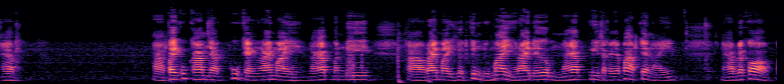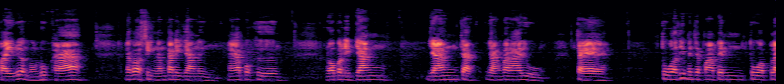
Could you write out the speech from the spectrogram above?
นะครับไปคุกคามจากผู้แข่งรายใหม่นะครับ มันมีรายใหม่เกิดขึ้นหรือไม่รายเดิมนะครับ มีศักยภาพแค่ไหนนะครับ แล้วก็ไปเรื่องของลูกค้า แล้วก็สิ่งสำคัญอีกอย่างหนึ่งนะครับ ก็คือ เราผลิตยางยางจากยางพาราอยู่ แต่ตัวที่มันจะมาเป็นตัวแปร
